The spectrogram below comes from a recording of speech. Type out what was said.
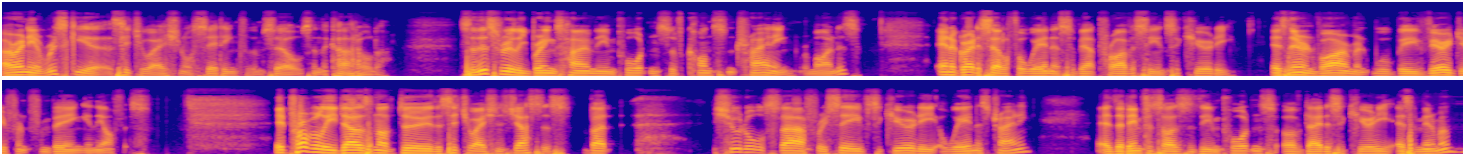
are in a riskier situation or setting for themselves and the cardholder. So this really brings home the importance of constant training reminders and a greater self-awareness about privacy and security, as their environment will be very different from being in the office it probably does not do the situations justice, but should all staff receive security awareness training uh, that emphasises the importance of data security as a minimum?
